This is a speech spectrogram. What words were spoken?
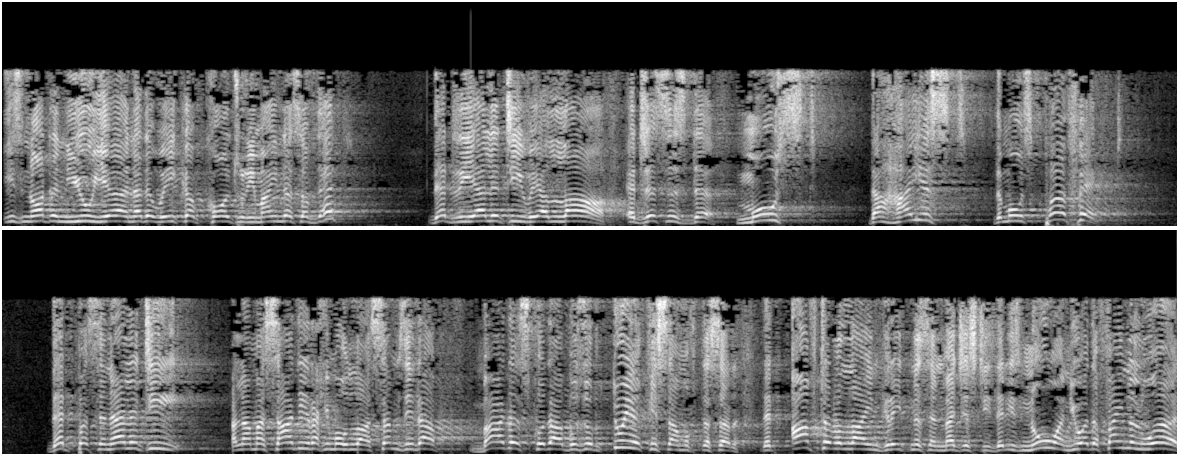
Is not a new year another wake up call to remind us of that? That reality where Allah addresses the most, the highest, the most perfect, that personality, Allama Sadi rahimahullah sums it up, Ba'das khuda buzurg tu ye qissa mukhtasar, that after Allah in greatness and majesty, there is no one, you are the final word,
